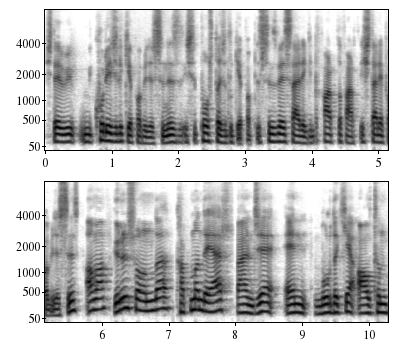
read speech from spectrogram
işte bir kuryecilik yapabilirsiniz. İşte postacılık yapabilirsiniz vesaire gibi farklı farklı işler yapabilirsiniz. Ama günün sonunda katma değer bence en buradaki altın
